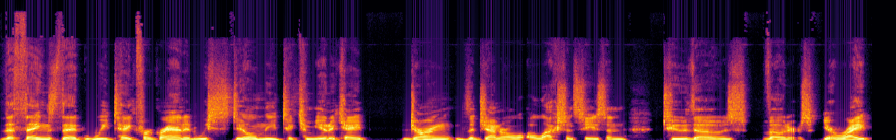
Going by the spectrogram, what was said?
The things that we take for granted, we still need to communicate during the general election season to those voters. You're right.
